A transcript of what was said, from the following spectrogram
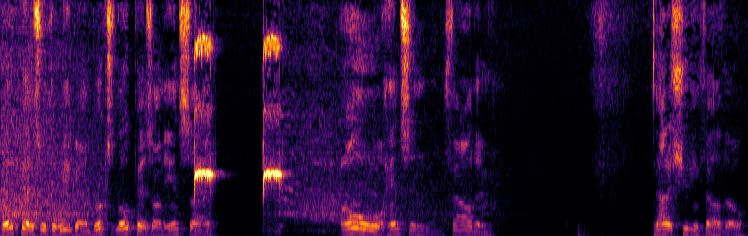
Lopez with the rebound. Brooks Lopez on the inside. Oh, Henson fouled him. Not a shooting foul, though.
